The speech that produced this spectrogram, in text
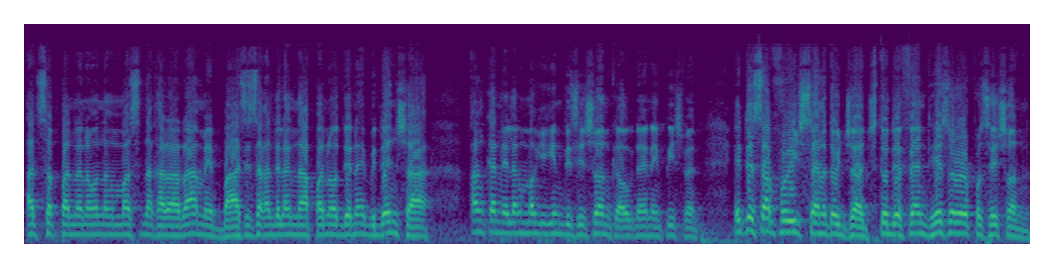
at sa pananaw ng mas nakararami base sa kanilang napanood din na ebidensya ang kanilang magiging desisyon kaugnay ng impeachment. It is up for each senator judge to defend his or her position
